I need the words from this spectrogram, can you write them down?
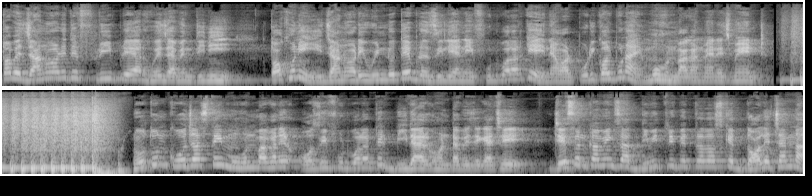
তবে জানুয়ারিতে ফ্রি প্লেয়ার হয়ে যাবেন তিনি। তখনই জানুয়ারি উইন্ডোতে ব্রাজিলিয়ান এই ফুটবলারকে নেওয়ার পরিকল্পনায় মোহনবাগান ম্যানেজমেন্ট নতুন কোচ আসতেই মোহনবাগানের অজি ফুটবলারদের বিদায়ের ঘণ্টা বেজে গেছে। জেসন কামিংস আর দিমিত্রি পেত্রাদসকে দলে চান না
